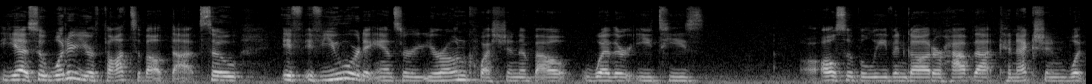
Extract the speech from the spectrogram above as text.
yeah, so what are your thoughts about that? So if, if you were to answer your own question about whether ETs also believe in God or have that connection, what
